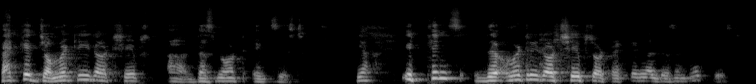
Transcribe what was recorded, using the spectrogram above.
package geometry.shapes ah, does not exist. Yeah, it thinks the geometry dot shapes dot rectangle doesn't exist.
